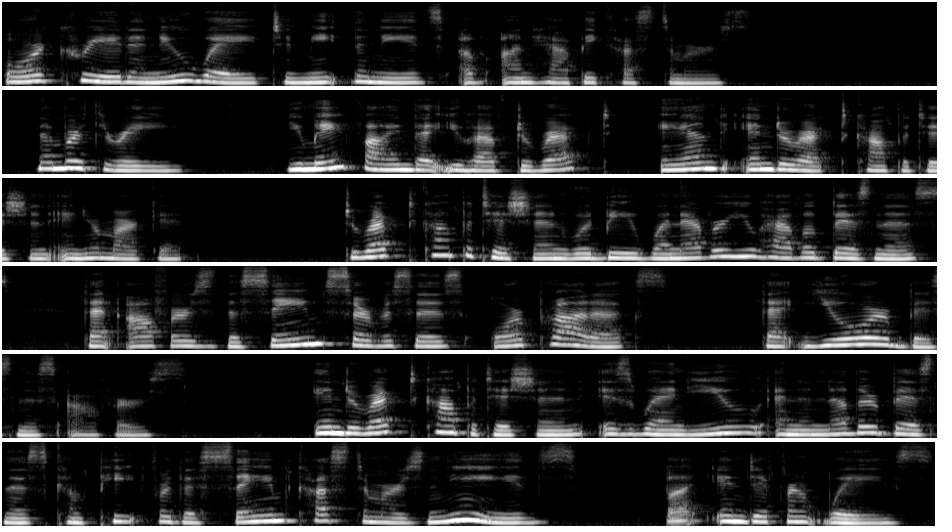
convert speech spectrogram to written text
or create a new way to meet the needs of unhappy customers. Number three, you may find that you have direct and indirect competition in your market. Direct competition would be whenever you have a business that offers the same services or products that your business offers. Indirect competition is when you and another business compete for the same customer's needs, but in different ways.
